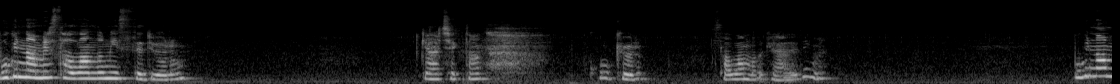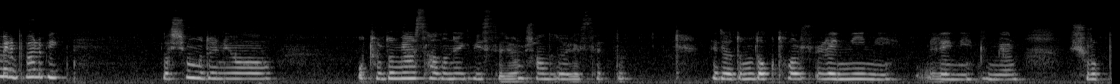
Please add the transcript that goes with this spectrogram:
Bugünden beri sallandığımı hissediyorum. Gerçekten korkuyorum. Sallanmadık herhalde değil mi? Bugünden beri böyle bir başım mı dönüyor? Oturduğum yer sallanıyor gibi hissediyorum. Şu anda da öyle hissettim. Ne diyordum? Doktor Renini, Reni bilmiyorum. Şurup.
